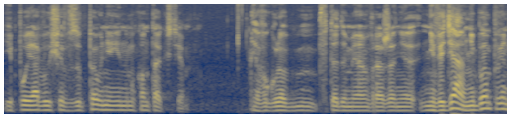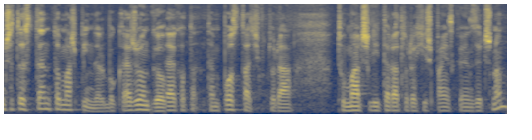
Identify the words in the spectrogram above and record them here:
i pojawił się w zupełnie innym kontekście. Ja w ogóle wtedy miałem wrażenie, nie wiedziałem, nie byłem pewien, czy to jest ten Tomasz Pindel, bo kojarzyłem go jako tę postać, która tłumaczy literaturę hiszpańskojęzyczną,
